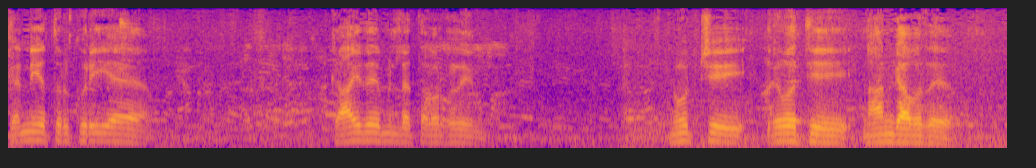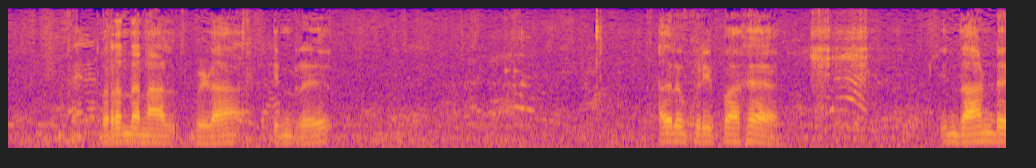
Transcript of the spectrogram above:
கண்ணியத்திற்குரிய காகிதமில்லத்தவர்களின் நூற்றி இருபத்தி நான்காவது பிறந்த நாள் விழா இன்று. அதிலும் குறிப்பாக இந்த ஆண்டு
